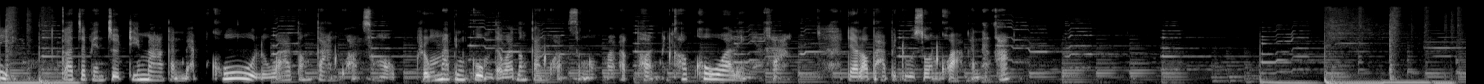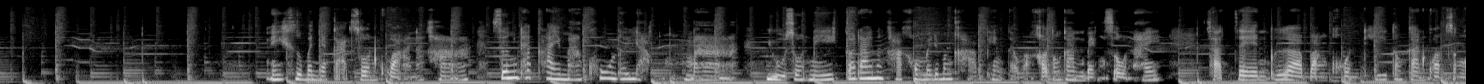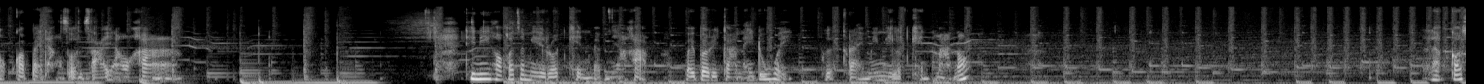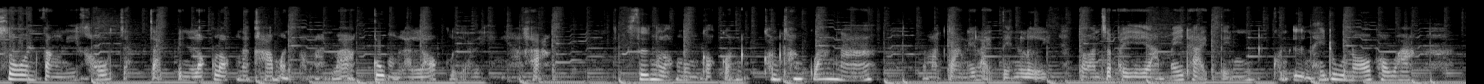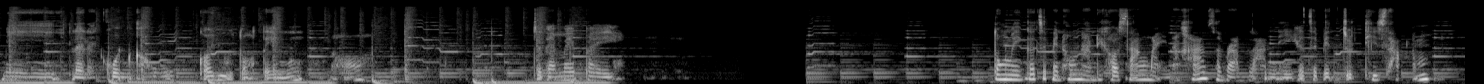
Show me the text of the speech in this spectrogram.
ก็จะเป็นจุดที่มากันแบบคู่หรือว่าต้องการความสงบหรือว่ามาเป็นกลุ่ม แต่ว่าต้องการความสงบมาพักผ่อนเป็นครอบครัวอะไรอย่างเงี้ยค่ะ เดี๋ยวเราพาไปดูโซนขวากันนะคะ นี่คือบรรยากาศโซนขวานะคะ ซึ่งถ้าใครมาคู่แล้วอยากมาอยู่โซนนี้ก็ได้นะคะ เขาไม่ได้บังคับเพียงแต่ว่าเขาต้องการแบ่งโซนให้ชัดเจนเพื่อบางคนที่ต้องการความสงบก็ไปทางโซนซ้ายเอาค่ะ ที่นี่เขาก็จะมีรถเข็นแบบนี้ค่ะไว้บริการให้ด้วยเผื่อใครไม่มีรถเข็นมาเนาะ แล้วก็โซนฝั่งนี้เขาจะจัดเป็นล็อกๆนะคะ เหมือนประมาณว่ากลุ่มละล็อกหรืออะไรอย่างเงี้ยค่ะ ซึ่งล็อกหนึ่งก็ค่อนข้างกว้างนะสามารถกางได้หลายเต็นท์เลย ตอนจะพยายามไม่ถ่ายเต็นท์คนอื่นให้ดูเนาะเพราะว่ามีหลาย ๆ คนเขาก็อยู่ตรงเต็นท์เนาะจะได้ไม่ไป ตรงนี้ก็จะเป็นห้องน้ำที่เขาสร้างใหม่นะคะสำหรับร้านนี้ก็จะเป็นจุดที่ 3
